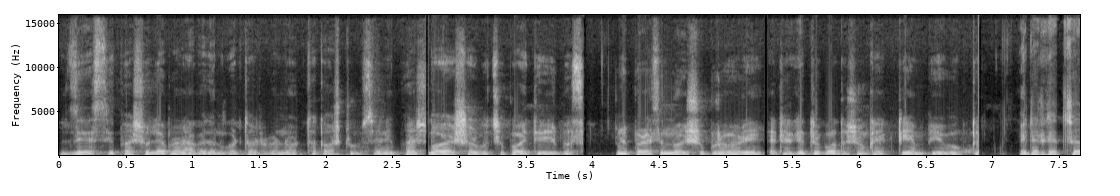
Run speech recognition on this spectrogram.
জিএসসি পাস হলে আপনারা আবেদন করতে পারবেন, অর্থাৎ অষ্টম শ্রেণি পাস। বয়স সর্বোচ্চ পঁয়ত্রিশ বছর। এরপর আছে নৈশ প্রহরী, এটার ক্ষেত্রে পদসংখ্যা একটি এমপিওভুক্ত এটার ক্ষেত্রে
